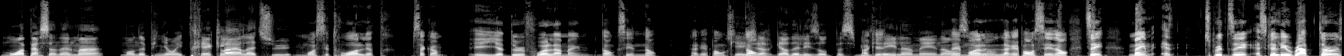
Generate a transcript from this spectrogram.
Moi, personnellement, mon opinion est très claire là-dessus. Moi, c'est trois lettres. C'est comme... Et il y a deux fois la même. Donc, c'est non. La réponse, Ok, non. j'ai regardé les autres possibilités, là, mais non. Mais moi, non. la réponse, c'est non. Tu sais, même, tu peux te dire, est-ce que les Raptors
